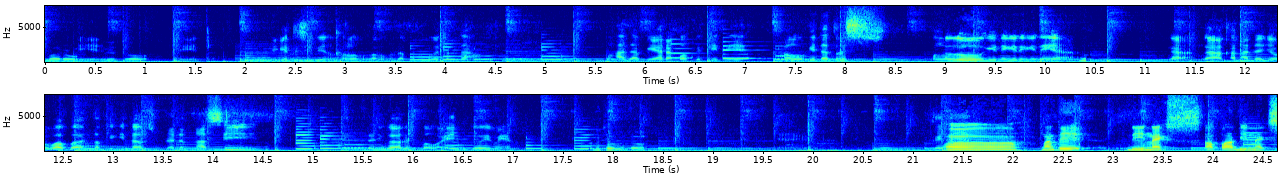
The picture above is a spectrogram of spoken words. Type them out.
baru. Iya. gitu. Gitu Ya gitu sih Bill kalau kalau pendapat gue tentang menghadapi era covid ini ya. Kalau kita terus mengeluh gini gini gini ya nggak nggak akan ada jawaban. Tapi kita harus beradaptasi. Kita juga harus bawa enjoy men. Betul betul. Eh, nanti di next apa di next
